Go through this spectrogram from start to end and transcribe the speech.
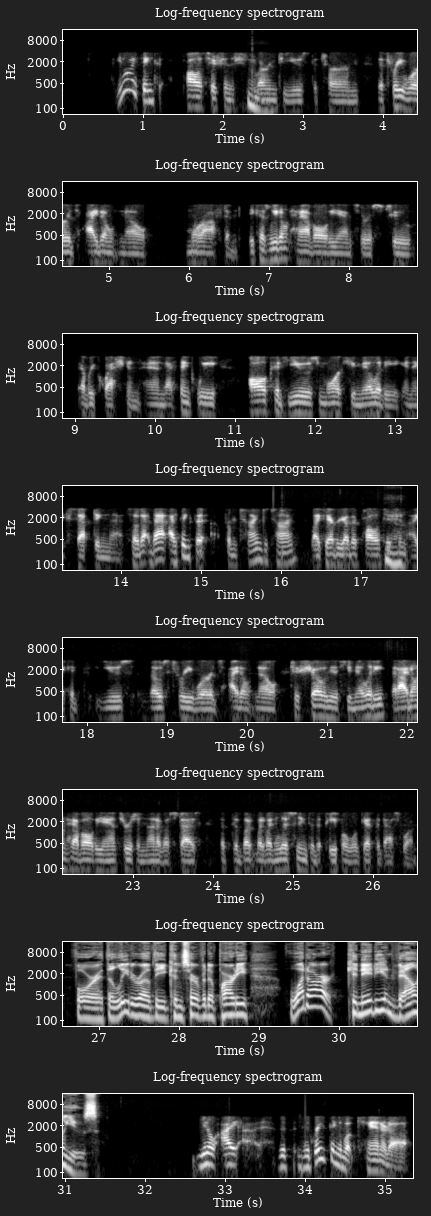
you know I think politicians should mm. learn to use the term the three words I don't know more often because we don't have all the answers to every question. And I think we all could use more humility in accepting that. So that, that I think that from time to time, like every other politician, yeah. I could use those three words, I don't know, to show the humility that I don't have all the answers and none of us does. But, the, but, but when listening to the people, we'll get the best ones. For the leader of the Conservative Party, what are Canadian values? You know, I, the, the great thing about Canada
